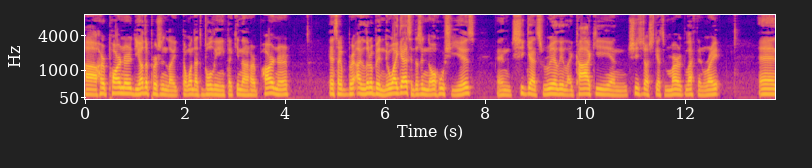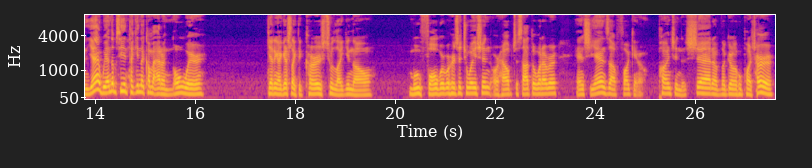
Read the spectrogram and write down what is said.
Uh, her partner, the other person, like the one that's bullying Takina, her partner, is like a little bit new, I guess, and doesn't know who she is. And she gets really like cocky and she just gets murked left and right. And yeah, we end up seeing Takina come out of nowhere getting, I guess, like the courage to like, you know, move forward with her situation or help Chisato, whatever. And she ends up fucking punching the shit of the girl who punched her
